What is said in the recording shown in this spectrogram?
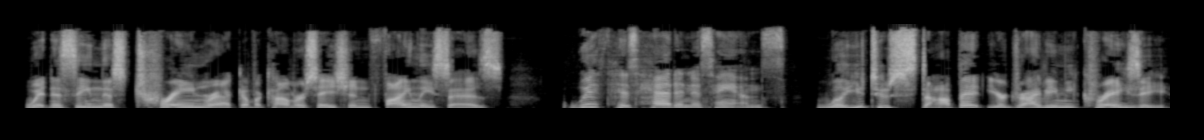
witnessing this train wreck of a conversation, finally says, with his head in his hands, Will you two stop it? You're driving me crazy.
